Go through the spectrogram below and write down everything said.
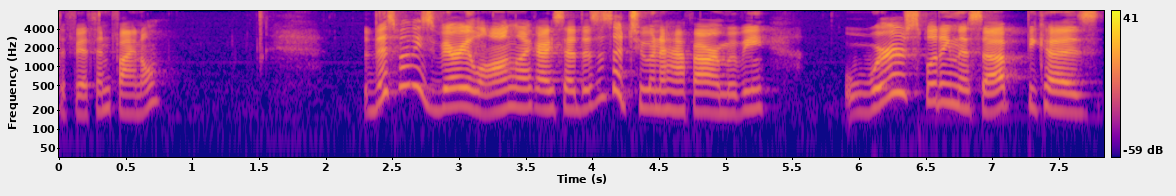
the fifth and final. This movie's very long. Like I said, this is a two and a half hour movie. We're splitting this up because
